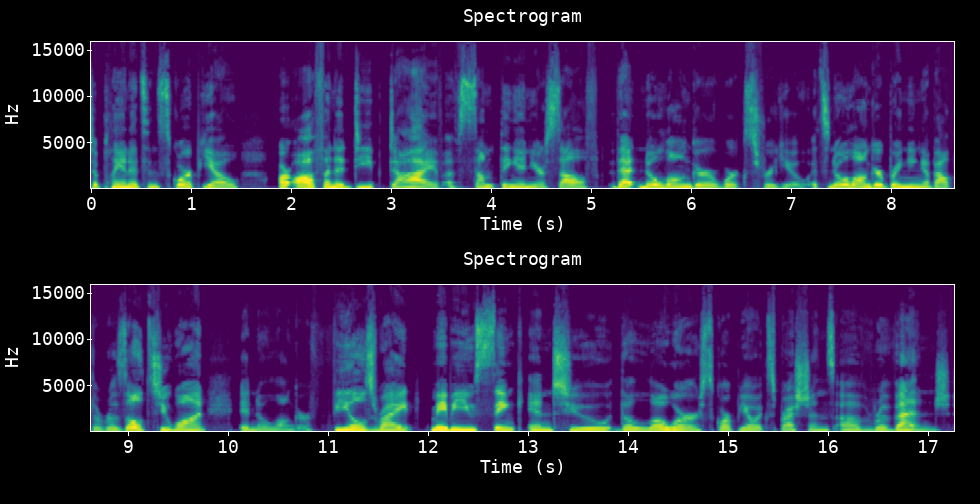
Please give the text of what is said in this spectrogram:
to planets in Scorpio are often a deep dive of something in yourself that no longer works for you. It's no longer bringing about the results you want. It no longer feels right. Maybe you sink into the lower Scorpio expressions of revenge,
